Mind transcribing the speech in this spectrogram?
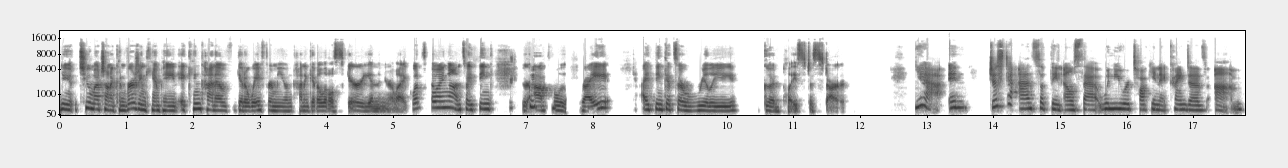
you know, too much on a conversion campaign, it can kind of get away from you and kind of get a little scary. And then you're like, what's going on? So I think you're absolutely right. I think it's a really good place to start. Yeah. And just to add something else that when you were talking, it kind of um,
